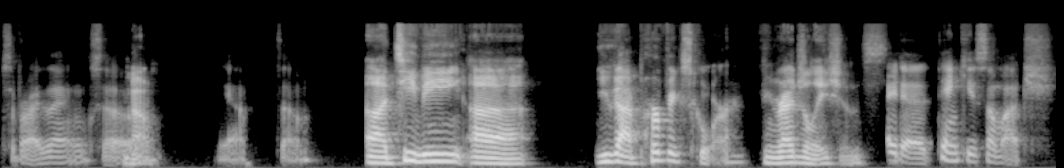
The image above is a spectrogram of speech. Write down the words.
surprising. So no. yeah. So uh, TV, uh, you got perfect score. Congratulations. I did. Thank you so much.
